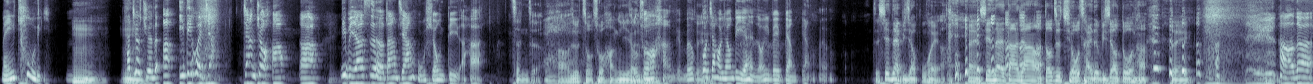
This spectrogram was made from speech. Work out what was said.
没处理。嗯，他就觉得啊，一定会这样。这样就好啊！你比较适合当江湖兄弟了哈。真的啊，就走错行业了，走错行业。不过江湖兄弟也很容易被 biang biang。这现在比较不会了，哎，现在大家都是求财的比较多了，对。好的，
